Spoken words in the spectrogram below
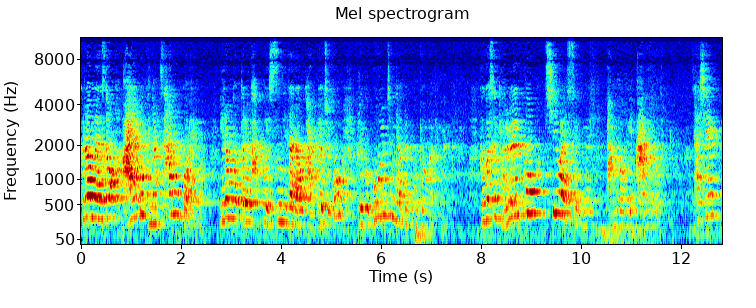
그러면서 알고 그냥 사는 거예요. 이런 것들을 갖고 있습니다라고 가르쳐주고 그리고 우울증 약을 복용하게 만들어요. 그것은 결코 치유할 수 있는 방법이 아니거든요. 사실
